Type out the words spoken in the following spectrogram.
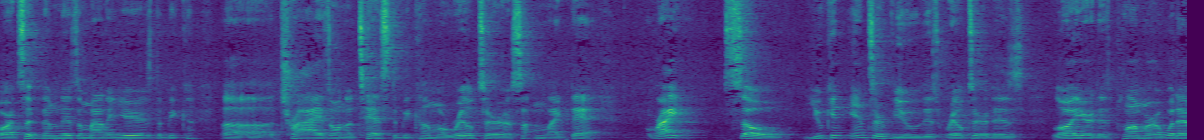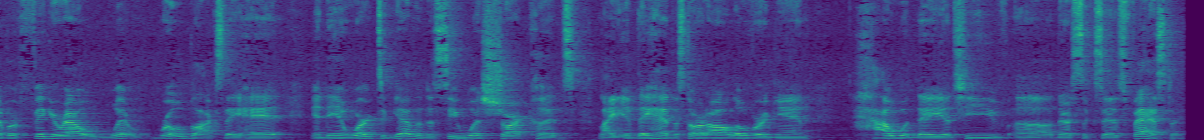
or it took them this amount of years to become uh, uh, tries on a test to become a realtor or something like that right so you can interview this realtor this lawyer this plumber or whatever figure out what roadblocks they had and then work together to see what shortcuts like if they had to start all over again how would they achieve uh, their success faster?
